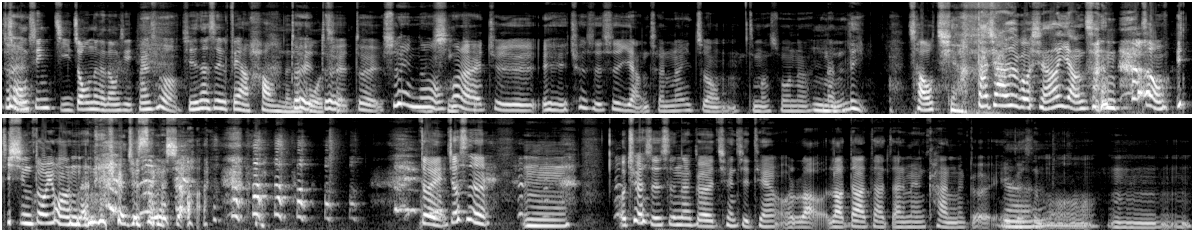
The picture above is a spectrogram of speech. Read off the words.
重新集中那个东西。没错，其实那是一个非常耗能的过程。对对对，所以呢，我后来就呃，确实是养成了一种怎么说呢，能力、嗯、超强。大家如果想要养成这种一心多用的能力，可以去生个小孩。对，就是，嗯，我确实是那个前几天我老老大他在那边看那个一个什么，嗯。嗯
